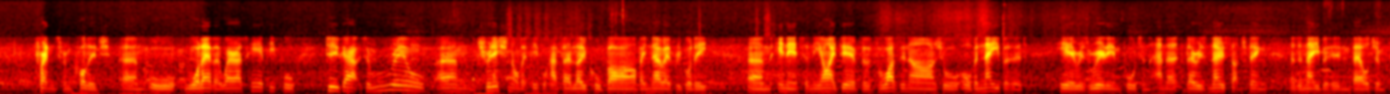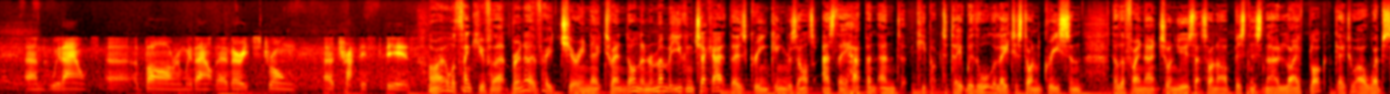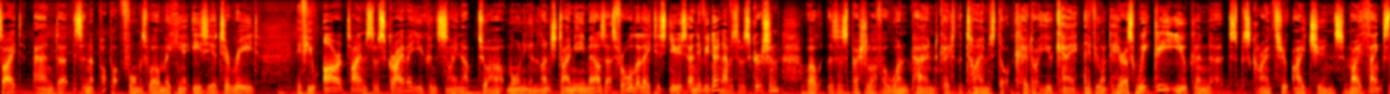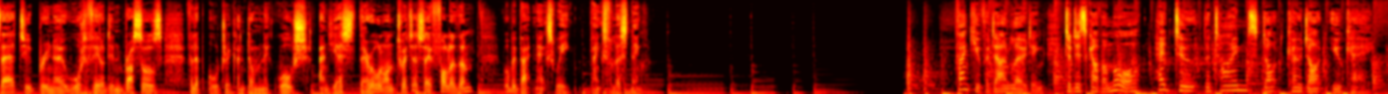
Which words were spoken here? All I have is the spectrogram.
friends from college um, or whatever. Whereas here, people do go out. It's a real um, tradition of it. People have their local bar. They know everybody um, in it, and the idea of the voisinage or, or the neighbourhood here is really important. And uh, there is no such thing as a neighbourhood in Belgium um, without uh, a bar and without their very strong uh, Trappist beers. All right, well, thank you for that, Bruno. A very cheery note to end on. And remember, you can check out those Greene King results as they happen and keep up to date with all the latest on Greece and the other financial news. That's on our Business Now live blog. Go to our website, and uh, it's in a pop up form as well, making it easier to read. If you are a Times subscriber, you can sign up to our morning and lunchtime emails. That's for all the latest news. And if you don't have a subscription, well, there's a special offer £1. Go to thetimes.co.uk. And if you want to hear us weekly, you can uh, subscribe through iTunes. My thanks there to Bruno Waterfield in Brussels, Philip Aldrick, and Dominic Walsh. And yes, they're all on Twitter, so follow them. We'll be back next week. Thanks for listening. Thank you for downloading. To discover more, head to thetimes.co.uk.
